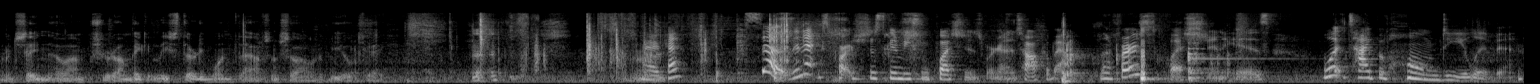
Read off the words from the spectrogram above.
I would say no. I'm sure I'll make at least 31,000, so I ought to be okay. Okay. So the next part is just going to be some questions we're going to talk about. The first question is What type of home do you live in?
